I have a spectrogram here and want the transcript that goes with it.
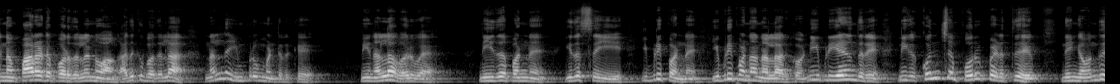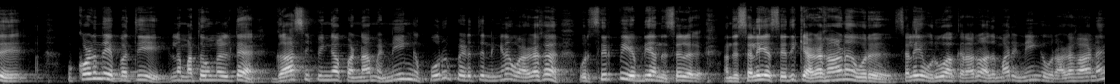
என்ன பாராட்ட போகிறதில்லன்னு வாங்க அதுக்கு பதிலாக நல்ல இம்ப்ரூவ்மெண்ட் இருக்குது நீ நல்லா வருவ. நீ இதை பண்ணு இதை செய் இப்படி பண்ணு இப்படி பண்ணால் நல்லாயிருக்கும். நீ இப்படி எழுந்துரு. நீங்கள் கொஞ்சம் பொறுப்பெடுத்து நீங்கள் வந்து குழந்தைய பற்றி இல்லை மற்றவங்கள்ட்ட காசிப்பிங்காக பண்ணாமல் நீங்கள் பொறுப்பெடுத்துனீங்கன்னா ஒரு அழகாக ஒரு சிற்பி எப்படி அந்த சிலை அந்த சிலையை செதுக்கி அழகான ஒரு சிலையை உருவாக்குறாரோ அது மாதிரி நீங்கள் ஒரு அழகான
